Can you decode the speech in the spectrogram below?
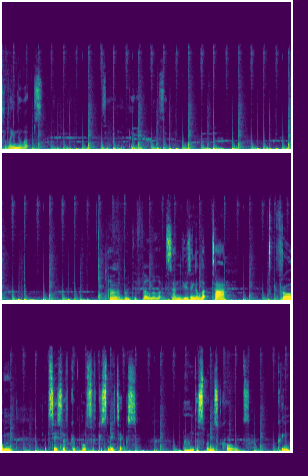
to line the lips. And I'm going to fill the lips in using a lip tar from Obsessive Compulsive Cosmetics and this one's called Queen.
